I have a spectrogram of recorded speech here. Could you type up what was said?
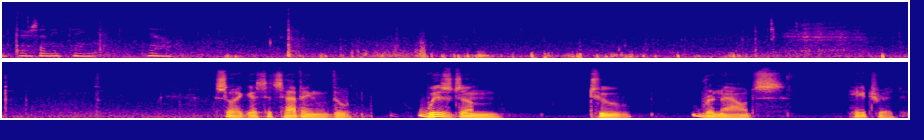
If there's anything, yeah. So I guess it's having the wisdom to renounce hatred.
